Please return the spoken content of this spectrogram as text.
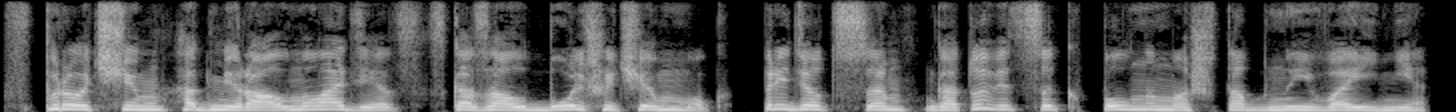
Впрочем, адмирал молодец, сказал больше, чем мог. Придется готовиться к полномасштабной войне.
